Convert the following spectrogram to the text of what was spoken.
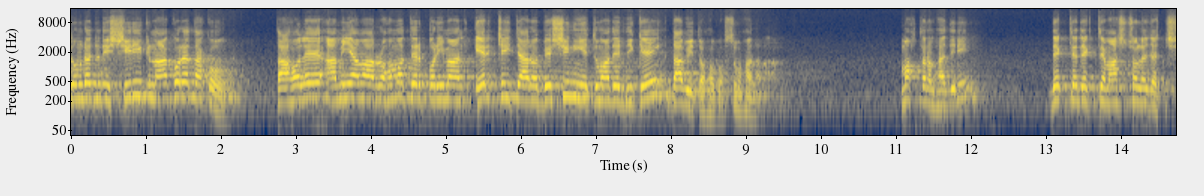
তোমরা যদি শিরিক না করে থাকো তাহলে আমি আমার রহমতের পরিমাণ এর চাইতে আরও বেশি নিয়ে তোমাদের দিকে দাবিত হব সুহান মহতরম হাদিরি দেখতে দেখতে মাস চলে যাচ্ছে।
